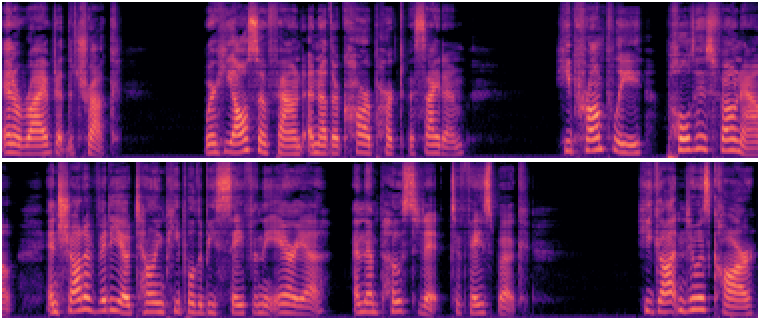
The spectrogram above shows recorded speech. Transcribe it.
and arrived at the truck, where he also found another car parked beside him. He promptly pulled his phone out and shot a video telling people to be safe in the area and then posted it to Facebook. He got into his car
